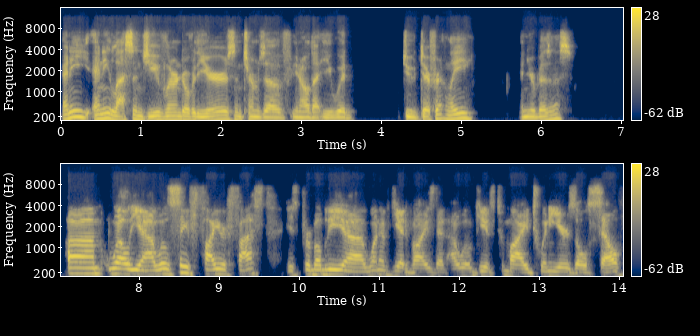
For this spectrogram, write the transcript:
Any any lessons you've learned over the years in terms of you know that you would do differently in your business? Um, well, yeah, I will say fire fast is probably uh, one of the advice that I will give to my 20 years old self.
